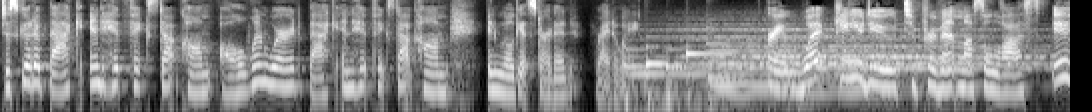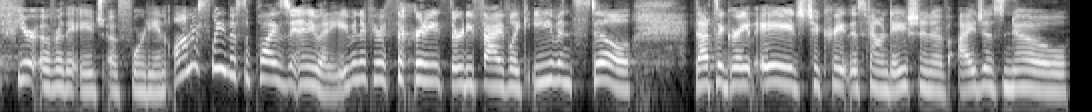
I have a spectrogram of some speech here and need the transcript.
Just go to backandhipfix.com, all one word, backandhipfix.com, and we'll get started right away. All right, what can you do to prevent muscle loss if you're over the age of 40? And honestly, this applies to anybody, even if you're 30, 35, like even still, that's a great age to create this foundation of I just know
